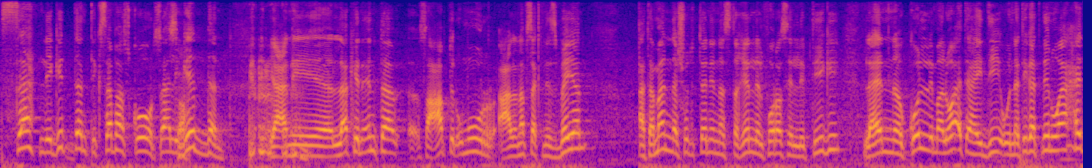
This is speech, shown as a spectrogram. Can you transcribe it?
سهل جدا تكسبها سكور سهل صح. صح. جدا. يعني لكن انت صعبت الأمور على نفسك نسبيا. أتمنى الشوط الثاني نستغل الفرص اللي بتيجي لأن كل ما الوقت هيضيق والنتيجة 2-1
